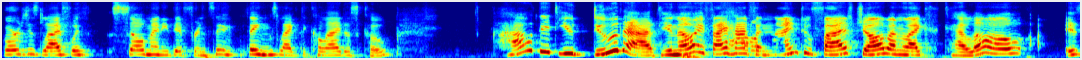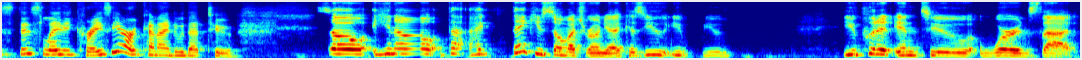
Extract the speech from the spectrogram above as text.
gorgeous life with so many different thing, things like the kaleidoscope. How did you do that? You know if i have a nine to five job i'm like hello is this lady crazy or can i do that too? So you know that I thank you so much, Ronja, because you you you you put it into words that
